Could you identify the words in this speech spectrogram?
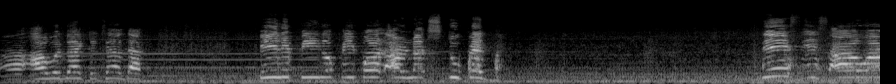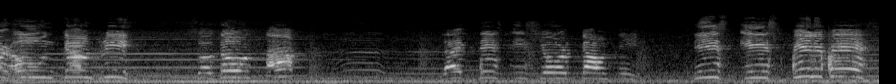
Uh, I would like to tell that Filipino people are not stupid. This is our own country. So don't act like this is your country. This is Philippines.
